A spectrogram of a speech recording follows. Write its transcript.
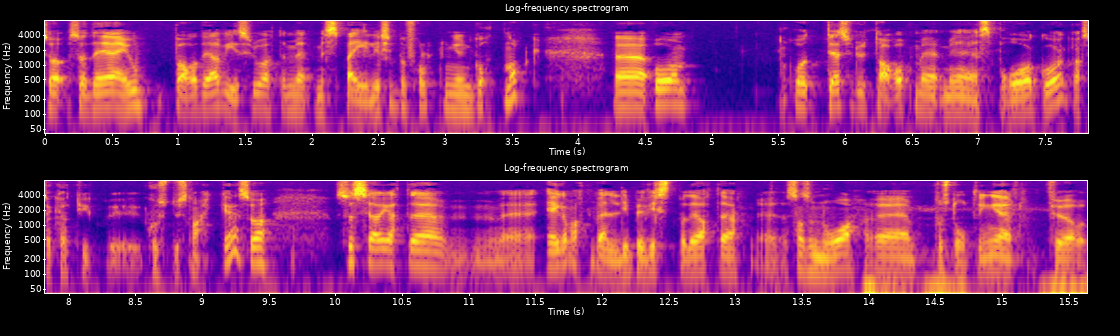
Så, så det er jo bare der viser jo at vi, vi speiler ikke befolkningen godt nok. Uh, og og det som du tar opp med, med språk òg, altså type, hvordan du snakker, så, så ser jeg at eh, jeg har vært veldig bevisst på det at eh, sånn som nå på Stortinget før,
